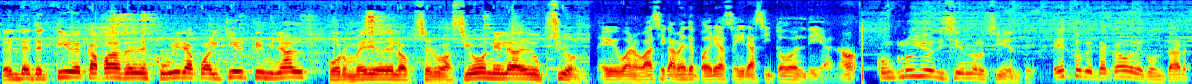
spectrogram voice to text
El detective capaz de descubrir a cualquier criminal por medio de la observación y la deducción. Y bueno, básicamente podría seguir así todo el día, ¿no? Concluyo diciendo lo siguiente, esto que te acabo de contar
